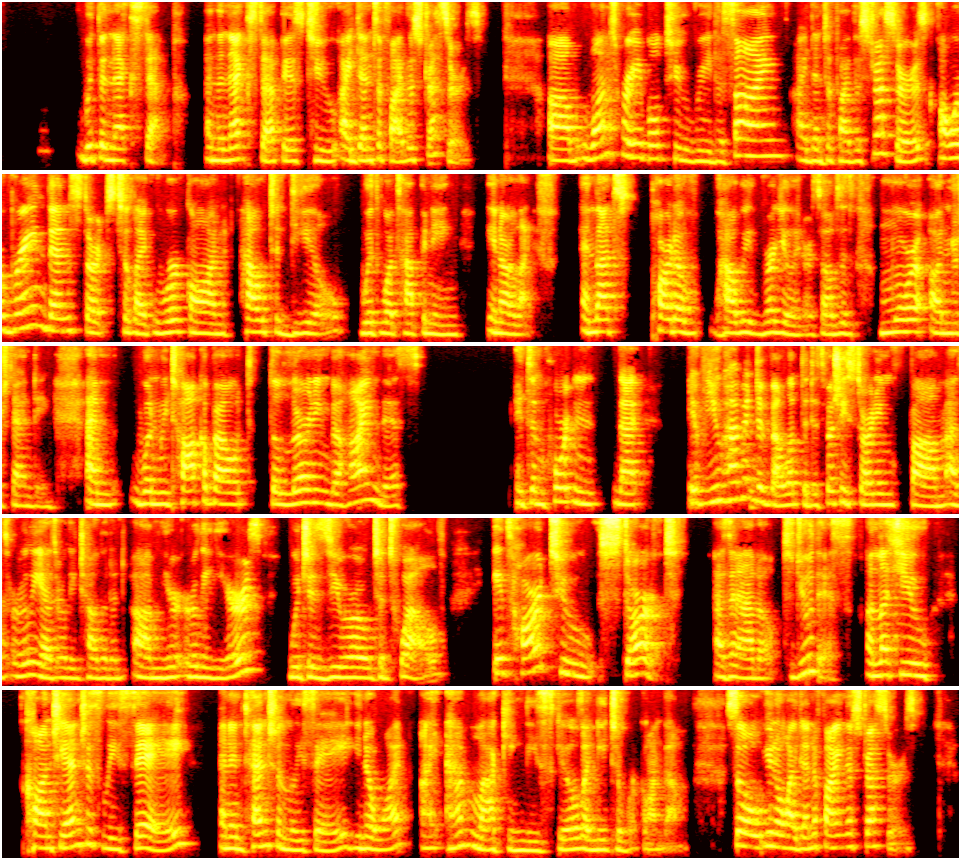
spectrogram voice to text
with the next step. And the next step is to identify the stressors. Um, once we're able to read the sign, identify the stressors, our brain then starts to like work on how to deal with what's happening in our life. And that's part of how we regulate ourselves is more understanding. And when we talk about the learning behind this, it's important that if you haven't developed it, especially starting from as early as early childhood, um, your early years, which is zero to 12, it's hard to start as an adult to do this unless you conscientiously say and intentionally say, you know what, I am lacking these skills. I need to work on them. So, you know, identifying the stressors.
